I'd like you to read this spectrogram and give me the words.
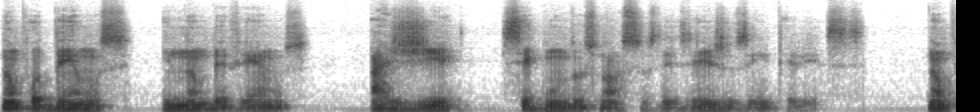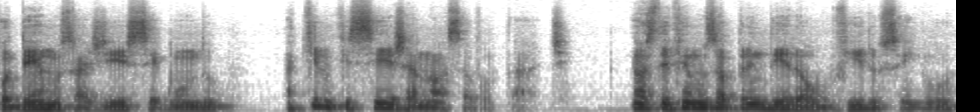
Não podemos e não devemos agir segundo os nossos desejos e interesses. Não podemos agir segundo aquilo que seja a nossa vontade. Nós devemos aprender a ouvir o Senhor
